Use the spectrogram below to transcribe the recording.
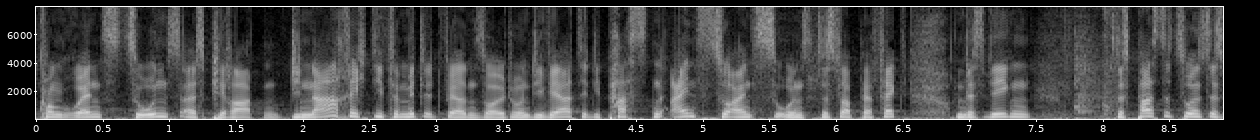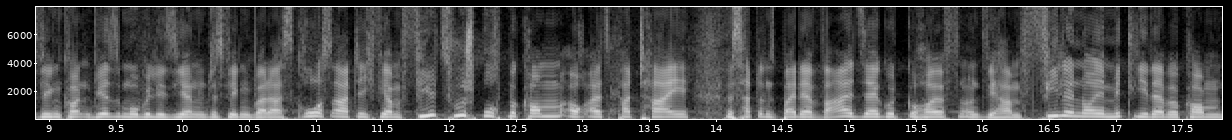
Konkurrenz zu uns als Piraten. Die Nachricht, die vermittelt werden sollte und die Werte, die passten eins zu eins zu uns. Das war perfekt und deswegen, das passte zu uns, deswegen konnten wir sie mobilisieren und deswegen war das großartig. Wir haben viel Zuspruch bekommen, auch als Partei. Das hat uns bei der Wahl sehr gut geholfen und wir haben viele neue Mitglieder bekommen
